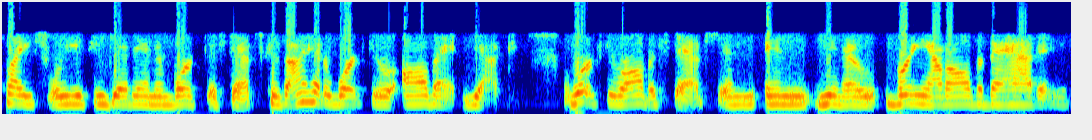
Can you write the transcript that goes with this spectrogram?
place where you can get in and work the steps. Cause I had to work through all that yuck, work through all the steps and, and, you know, bring out all the bad and,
